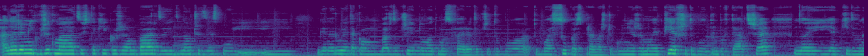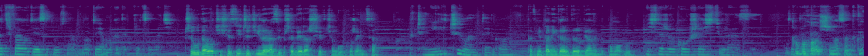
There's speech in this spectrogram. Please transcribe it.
Ale Remik Brzyk ma coś takiego, że on bardzo jednoczy zespół i, i generuje taką bardzo przyjemną atmosferę, także to była, to była super sprawa, szczególnie, że moje pierwsze to były próby w teatrze, no i jak kiedy one trwały, to ja sobie myślałam, no to ja mogę tak pracować. Czy udało Ci się zliczyć, ile razy przebierasz się w ciągu Korzeńca? Kurczę, nie liczyłam tego. Pewnie Panie garderobiany by pomogły. Myślę, że około sześciu razy. Próbowałaś się na setkę?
